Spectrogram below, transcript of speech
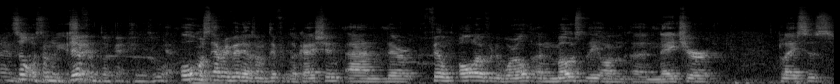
And it's always on a Be a shame. different location as well. almost every video is on a different location and they're filmed all over the world and mostly on uh, nature places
